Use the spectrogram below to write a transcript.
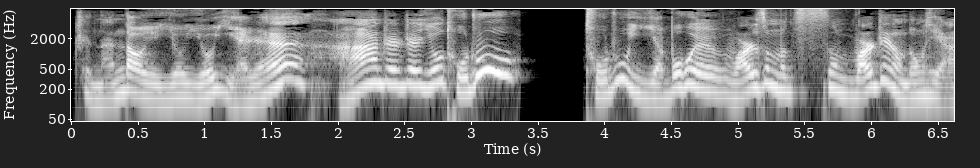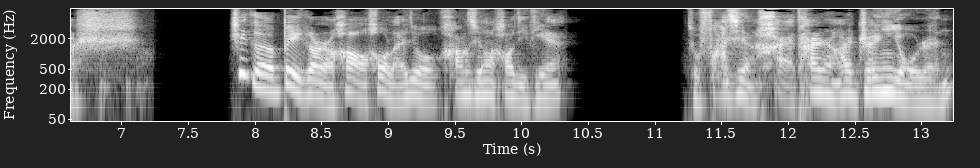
这难道有有野人啊？这这有土著？土著也不会玩这么玩这种东西啊！这个贝格尔号后来就航行了好几天，就发现海滩上还真有人。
